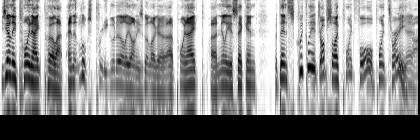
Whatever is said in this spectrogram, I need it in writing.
He's going to need 0.8 per lap, and it looks pretty good early on. He's got like a, a 0.8, uh, nearly a second, but then quickly it drops to like 0.4 0.3 Yeah.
